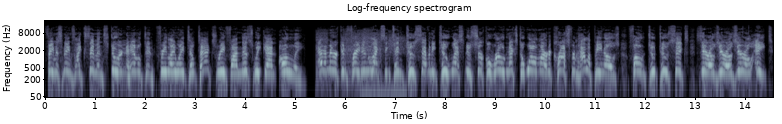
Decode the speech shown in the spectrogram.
Famous names like Simmons, Stewart, and Hamilton. Free layaway till tax refund this weekend only. At American Freight in Lexington, 272 West New Circle Road next to Walmart across from Jalapenos. Phone 226 0008.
